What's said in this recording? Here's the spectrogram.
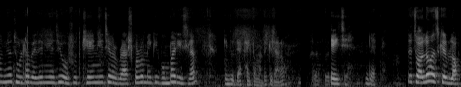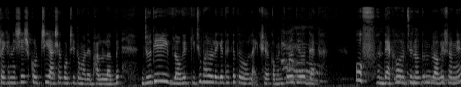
আমিও চুলটা বেঁধে নিয়েছি ওষুধ খেয়ে নিয়েছি এবার ব্রাশ করব। মেয়েকে ঘুম পাড়িয়েছিলাম কিন্তু দেখাই তোমাদেরকে দাঁড়াও। এই যে দেখো। তো চলো আজকের ব্লগটা এখানে শেষ করছি। আশা করছি তোমাদের ভালো লাগবে। যদি এই ব্লগের কিছু ভালো লেগে থাকে তো লাইক শেয়ার কমেন্ট করে দিও। দেখা উফ দেখা হচ্ছে নতুন ব্লগের সঙ্গে।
